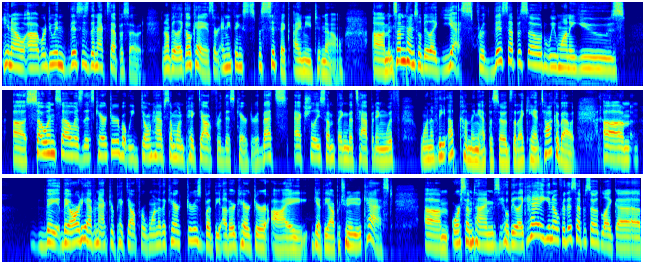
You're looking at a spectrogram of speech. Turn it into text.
You know, uh, we're doing this is the next episode. And I'll be like, okay, is there anything specific I need to know? Um, and sometimes he'll be like, yes, for this episode, we want to use so and so as this character, but we don't have someone picked out for this character. That's actually something that's happening with one of the upcoming episodes that I can't talk about. Um, they they already have an actor picked out for one of the characters, but the other character I get the opportunity to cast. Um, or sometimes he'll be like, "Hey, you know, for this episode, like, uh,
